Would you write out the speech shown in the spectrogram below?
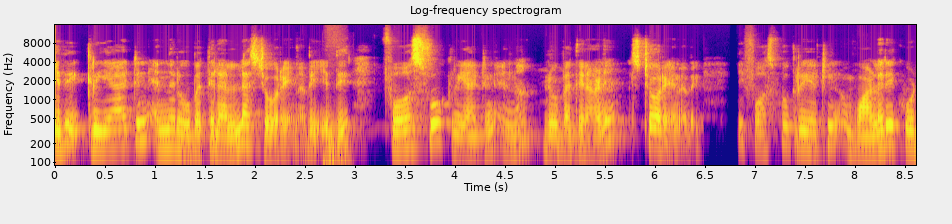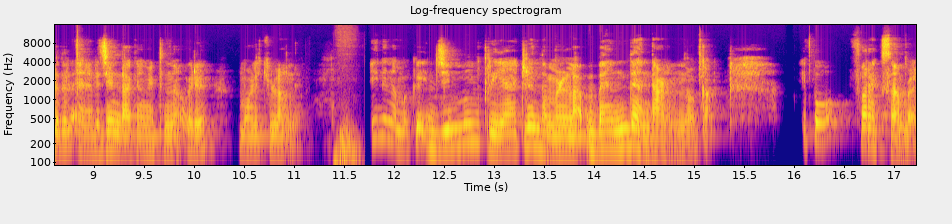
ഇത് ക്രിയാറ്റിൻ എന്ന രൂപത്തിലല്ല സ്റ്റോർ ചെയ്യുന്നത്. ഇത് ഫോസ്ഫോ ക്രിയാറ്റിൻ എന്ന രൂപത്തിലാണ് സ്റ്റോർ ചെയ്യുന്നത്. ഈ ഫോസ്ഫോ ക്രിയാറ്റിൻ വളരെ കൂടുതൽ എനർജി ഉണ്ടാക്കാൻ പറ്റുന്ന ഒരു മോളിക്യൂളാണ് ഇനി നമുക്ക് ജിമ്മും ക്രിയാറ്റിനും തമ്മിലുള്ള ബന്ധം എന്താണെന്ന് നോക്കാം. ഇപ്പോൾ ഫോർ എക്സാമ്പിൾ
